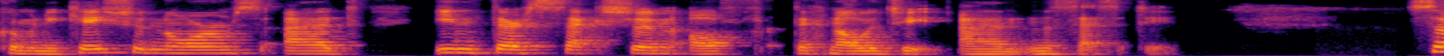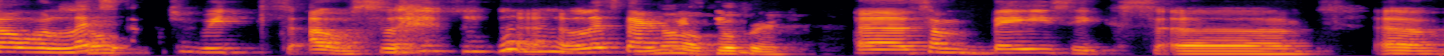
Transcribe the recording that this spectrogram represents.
communication norms at intersection of technology and necessity. So let's so, start with oh, so let's start no, with no, some, uh, some basics uh, uh,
